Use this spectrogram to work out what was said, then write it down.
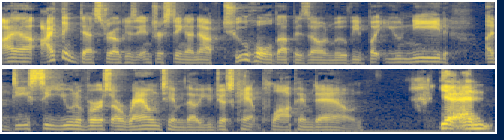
I uh, I think Deathstroke is interesting enough to hold up his own movie, but you need a DC universe around him, though. You just can't plop him down. Yeah, and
